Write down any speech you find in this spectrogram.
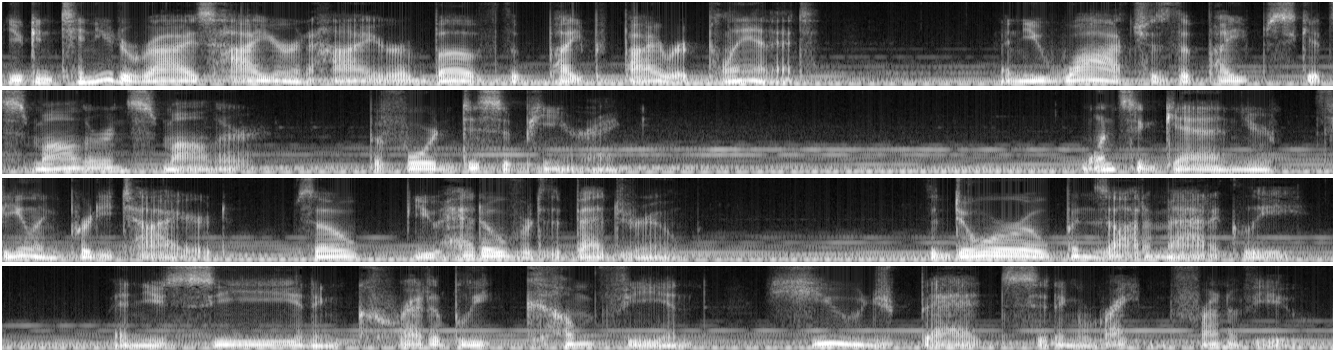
You continue to rise higher and higher above the pipe pirate planet, and you watch as the pipes get smaller and smaller before disappearing. Once again, you're feeling pretty tired, so you head over to the bedroom. The door opens automatically, and you see an incredibly comfy and huge bed sitting right in front of you.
